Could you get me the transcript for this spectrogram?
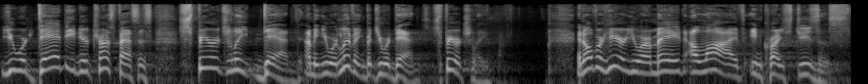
You were dead in your trespasses, spiritually dead. I mean, you were living, but you were dead spiritually. And over here, you are made alive in Christ Jesus.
